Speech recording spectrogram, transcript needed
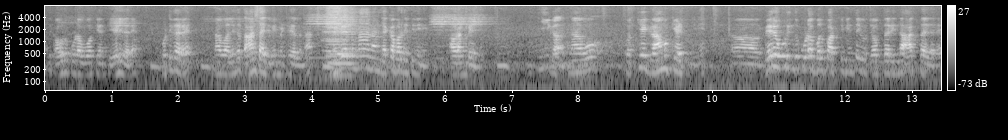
ಅದಕ್ಕೆ ಅವರು ಕೂಡ ಓಕೆ ಅಂತ ಹೇಳಿದ್ದಾರೆ. ಕೊಟ್ಟಿದ್ದಾರೆ. ನಾವು ಅಲ್ಲಿಂದ ತಾಣ್ತಾ ಇದೀವಿ ಮೆಟೀರಿಯಲ್ ಅನ್ನ ಮೆಟೀರಿಯಲ್ ನಾನು ಲೆಕ್ಕ ಬರೆದಿಟ್ಟಿದ್ದೀನಿ ಅವ್ರ ಅಂಗಡಿಯಲ್ಲಿ. ಈಗ ನಾವು ಸ್ವಕ್ಕೆ ಗ್ರಾಮಕ್ಕೆ ಹೇಳ್ತಿದ್ದೀನಿ. ಬೇರೆ ಊರಿಂದ ಕೂಡ ಬಲ್ಪ್ ಹಾಕ್ತೀವಿ ಅಂತ ಇವ್ರ ಜವಾಬ್ದಾರಿಯಿಂದ ಆಗ್ತಾ ಇದ್ದಾರೆ.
